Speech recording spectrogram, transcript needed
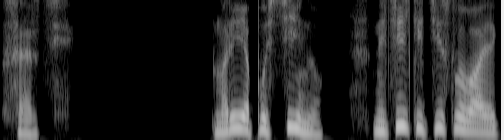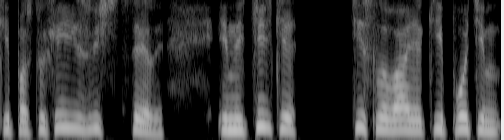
серці. Марія постійно, не тільки ті слова, які пастухи її звістили, і не тільки ті слова, які потім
